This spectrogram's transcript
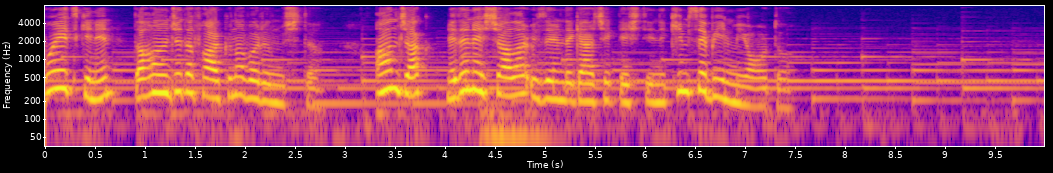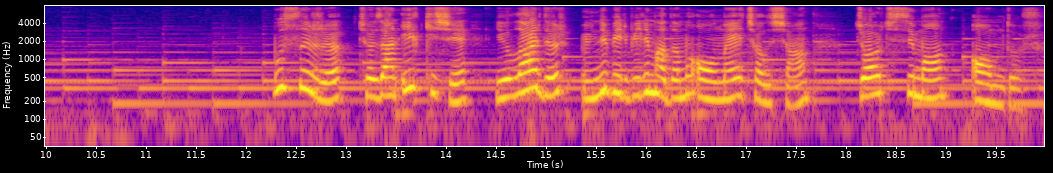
Bu etkinin daha önce de farkına varılmıştı. Ancak neden eşyalar üzerinde gerçekleştiğini kimse bilmiyordu. Bu sırrı çözen ilk kişi yıllardır ünlü bir bilim adamı olmaya çalışan George Simon Ohm'dur.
